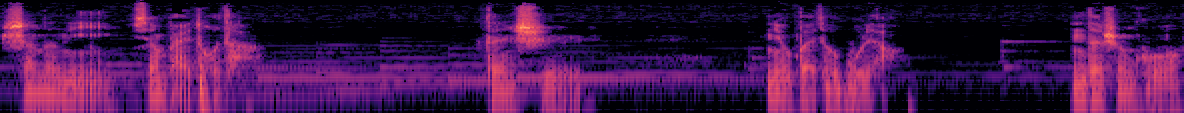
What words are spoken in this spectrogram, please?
伤的你想摆脱它，但是你又摆脱不了。你的生活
